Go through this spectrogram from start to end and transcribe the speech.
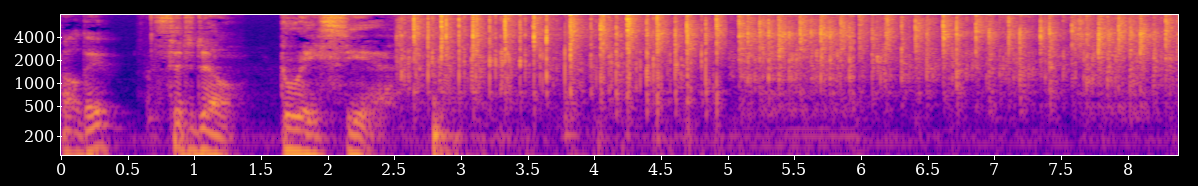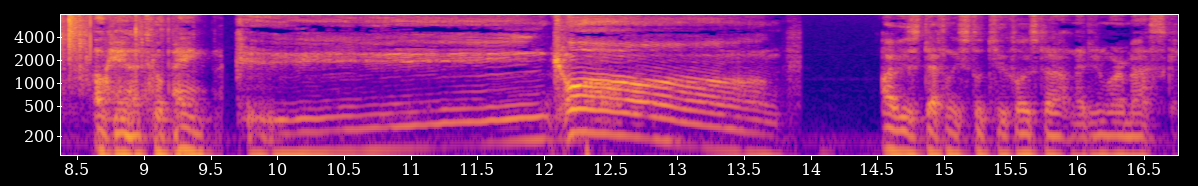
That'll do. Citadel, Grey Seer. Okay, let's go paint. King Kong! I was definitely stood too close to that and I didn't wear a mask.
